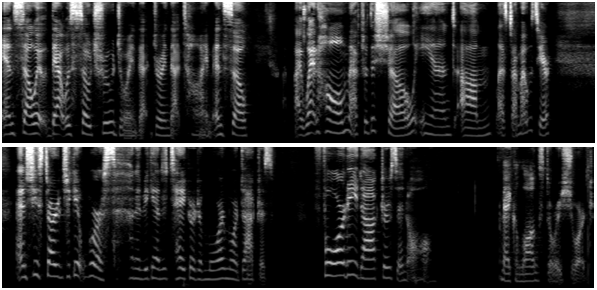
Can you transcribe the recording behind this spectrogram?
And so it, that was so true during that during that time. And so I went home after the show, and um, last time I was here, and she started to get worse. And I began to take her to more and more doctors, forty doctors in all. Make a long story short,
